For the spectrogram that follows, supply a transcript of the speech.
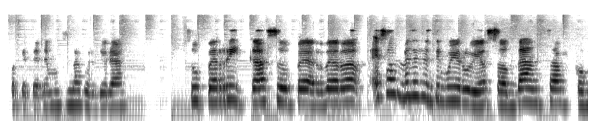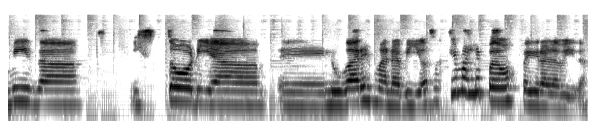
porque tenemos una cultura súper rica, súper, de verdad, eso me hace sentir muy orgulloso. Danza, comida, historia, eh, lugares maravillosos. ¿Qué más le podemos pedir a la vida?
